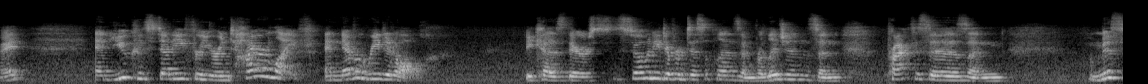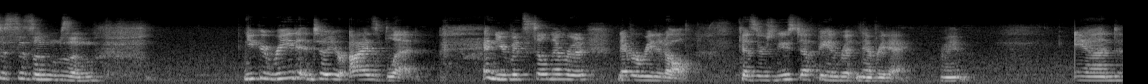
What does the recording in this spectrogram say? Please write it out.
right? And you could study for your entire life and never read it all because there's so many different disciplines and religions and practices and mysticisms and you could read it until your eyes bled and you would still never never read it all because there's new stuff being written every day right and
